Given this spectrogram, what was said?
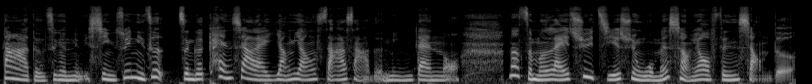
大的这个女性，所以你这整个看下来洋洋洒洒的名单哦，那怎么来去节选我们想要分享的？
